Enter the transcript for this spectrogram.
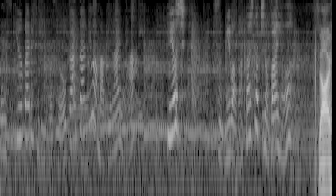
レスキューバリキリーもそう簡単には負けないわ。よし。次は私たちの番よ。Rồi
